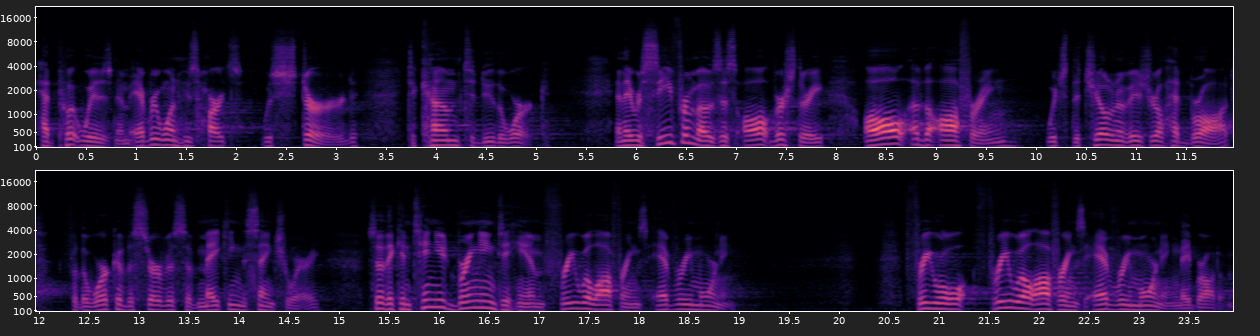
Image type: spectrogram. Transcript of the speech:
had put wisdom, everyone whose hearts was stirred to come to do the work. And they received from Moses all, verse 3, all of the offering which the children of Israel had brought for the work of the service of making the sanctuary. So they continued bringing to him free will offerings every morning. Free will, free will offerings every morning they brought him.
